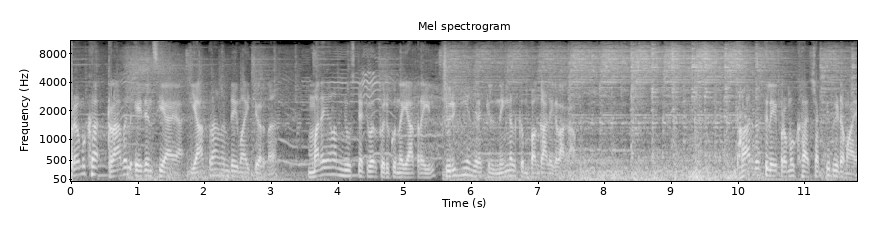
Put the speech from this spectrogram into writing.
പ്രമുഖ ട്രാവൽ ഏജൻസിയായ യാത്രാനന്ദയുമായി ചേർന്ന് മലയാളം ന്യൂസ് നെറ്റ്വർക്ക് ഒരുക്കുന്ന യാത്രയിൽ ചുരുങ്ങിയ നിരക്കിൽ നിങ്ങൾക്കും പങ്കാളികളാകാം. ഭാരതത്തിലെ പ്രമുഖ ശക്തിപീഠമായ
